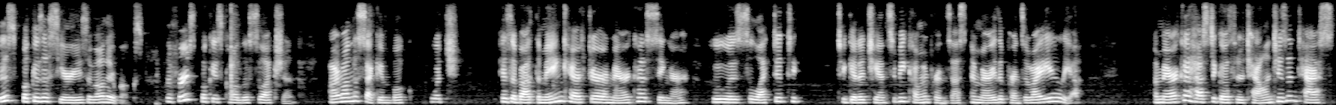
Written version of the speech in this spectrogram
this book is a series of other books. The first book is called The Selection. I'm on the second book, which is about the main character, America Singer, who is selected to, to get a chance to become a princess and marry the Prince of Illéa. America has to go through challenges and tasks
